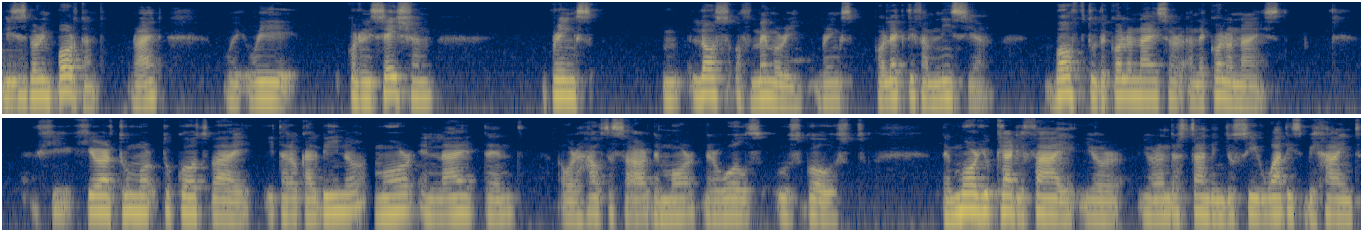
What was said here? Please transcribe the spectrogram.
This is very important, right? We, we colonization brings loss of memory, brings collective amnesia, both to the colonizer and the colonized. Here are two more two quotes by Italo Calvino: "More enlightened our houses are, the more their walls ooze ghosts. The more you clarify your your understanding, you see what is behind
